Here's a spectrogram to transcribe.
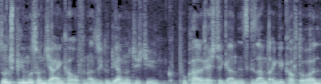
so ein Spiel muss man nicht einkaufen. Also die haben natürlich die Pokalrechte ganz insgesamt eingekauft, aber,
